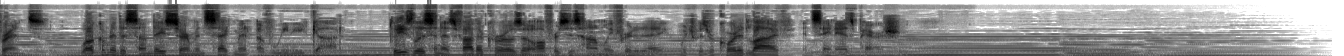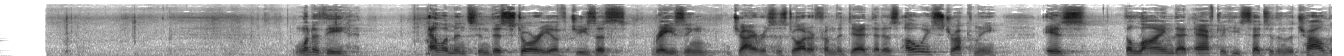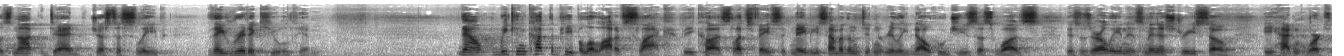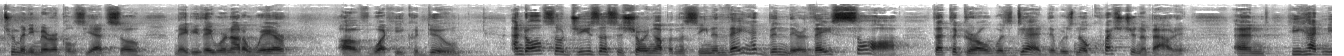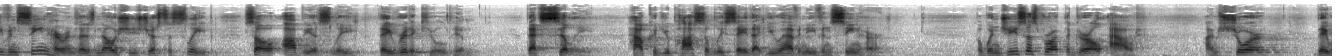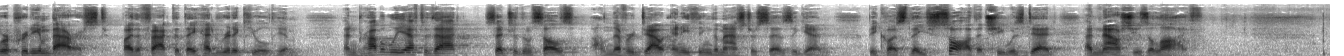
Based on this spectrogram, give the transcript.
Friends, welcome to the Sunday sermon segment of We Need God. Please listen as Father Carrozza offers his homily for today, which was recorded live in St. Anne's Parish. One of the elements in this story of Jesus raising Jairus' daughter from the dead that has always struck me is the line that after he said to them, The child is not dead, just asleep, they ridiculed him. Now, we can cut the people a lot of slack because, let's face it, maybe some of them didn't really know who Jesus was. This was early in his ministry, so he hadn't worked too many miracles yet, so maybe they were not aware of what he could do. And also, Jesus is showing up on the scene, and they had been there. They saw that the girl was dead. There was no question about it. And he hadn't even seen her and says, No, she's just asleep. So obviously, they ridiculed him. That's silly. How could you possibly say that? You haven't even seen her. But when Jesus brought the girl out, I'm sure they were pretty embarrassed by the fact that they had ridiculed him. And probably after that said to themselves, I'll never doubt anything the master says again, because they saw that she was dead and now she's alive.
